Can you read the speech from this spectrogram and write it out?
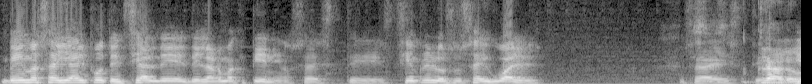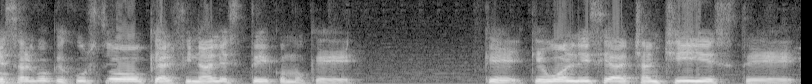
ve más allá el potencial de- del arma que tiene, o sea, este, siempre los usa igual. O sea, este, claro. y es algo que justo que al final, este, como que, que, que Won le dice a Chan-Chi, este,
